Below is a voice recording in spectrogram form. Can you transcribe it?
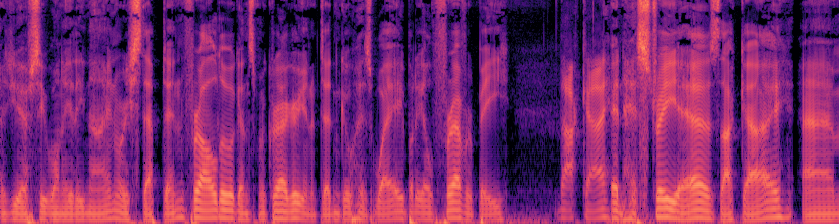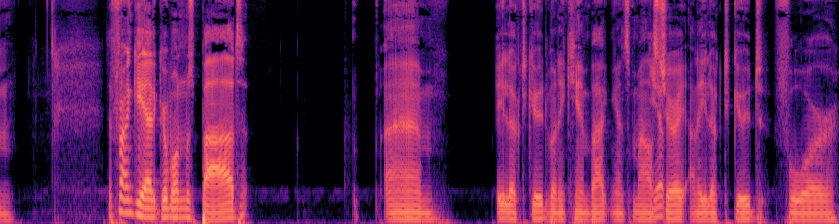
at UFC 189 where he stepped in for Aldo against McGregor. You know, didn't go his way, but he'll forever be That guy. in history. Yeah, as that guy. Um, the Frankie Edgar one was bad. Um, he looked good when he came back against Myles Yep. Jury, and he looked good for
